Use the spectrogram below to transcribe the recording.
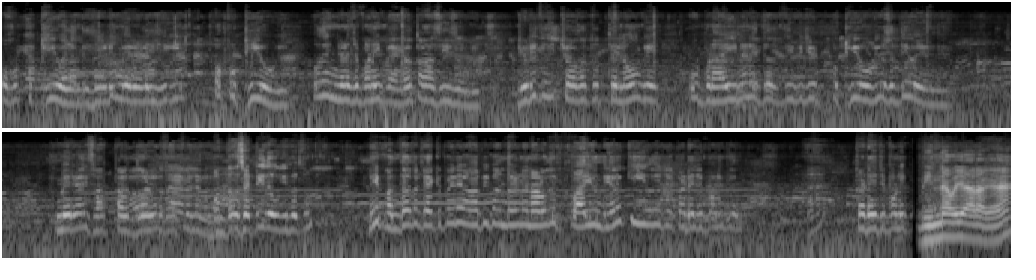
ਉਹ ਪੁੱਠੀ ਹੋ ਜਾਂਦੀ ਸੀ ਜਿਹੜੀ ਮੇਰੇ ਵਾਲੀ ਸੀਗੀ ਉਹ ਪੁੱਠੀ ਹੋ ਗਈ। ਉਹਦੇ ਇੰਜਣ 'ਚ ਪਾਣੀ ਪੈ ਗਿਆ ਉਹ ਤਾਂ ਸੀਜ਼ ਹੋ ਗਈ। ਜਿਹੜੀ ਤੁਸੀਂ 14 ਤੋਂ ਉੱਤੇ ਲਓਗੇ ਉਹ ਬਣਾਈ ਇਹਨਾਂ ਨੇ ਦੱਸਦੀ ਵੀ ਜੇ ਪੁੱਠੀ ਹੋ ਗਈ ਉਹ ਸਿੱਧੀ ਹੋ ਜਾਂਦੀ ਹੈ। ਮੇਰੇ ਵਾਲੀ 7 ਵਾਲੀ 2007 ਦੀ ਬੰਦਾ ਸੱਟੀ ਦੋਗੀ ਫਿਰ ਤੂੰ। ਨਹੀਂ ਬੰਦਾ ਤਾਂ ਡੈਕ ਪਏ ਨੇ ਆਪ ਹੀ ਬੰਦ ਹੋ ਜਾਣਾ ਨਾਲ ਉਹਦੇ ਪਾਈ ਹੁੰਦੀ ਹੈ ਨਾ ਕੀ ਉਹਦੇ 'ਚ ਕੜੇ 'ਚ ਪਾਣੀ ਪੈਂਦਾ ਕੜੇ 'ਚ ਪਾਣੀ ਮੀਨਾ ਬਾਜ਼ਾਰ ਆ ਗਿਆ।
